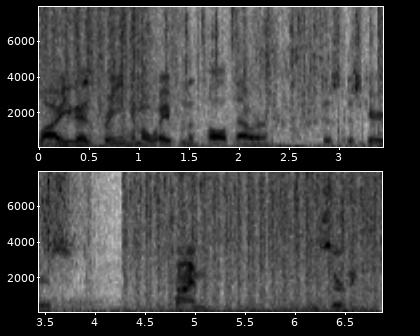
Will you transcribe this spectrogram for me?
Why are you guys bringing him away from the tall tower? Just, just curious. Time. Conserving.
